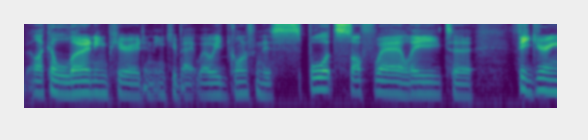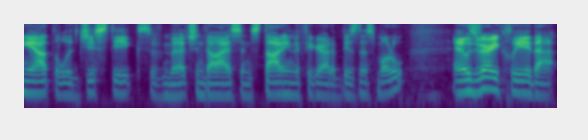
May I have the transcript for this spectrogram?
like a learning period in Incubate, where we'd gone from this sports software league to figuring out the logistics of merchandise and starting to figure out a business model. And it was very clear that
